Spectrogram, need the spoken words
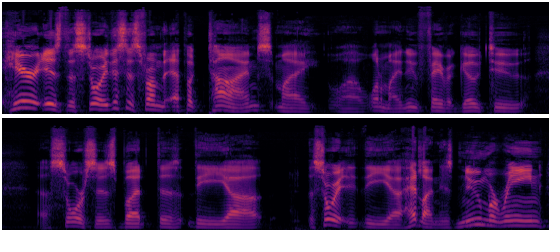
here is the story. This is from the Epoch Times, my uh, one of my new favorite go-to uh, sources. But the the uh, the story, the uh, headline is "New Marine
